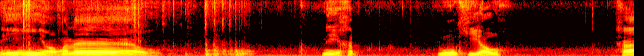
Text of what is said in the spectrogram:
นี่ออกมาแล้ว นี่ครับ งูเขียว ถ้า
